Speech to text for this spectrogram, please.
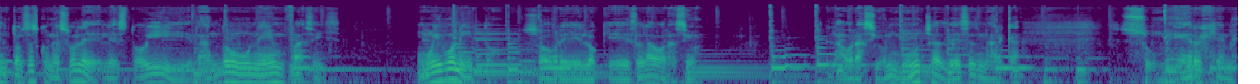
Entonces con eso le, estoy dando un énfasis muy bonito sobre lo que es la oración. La oración muchas veces marca, sumérgeme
